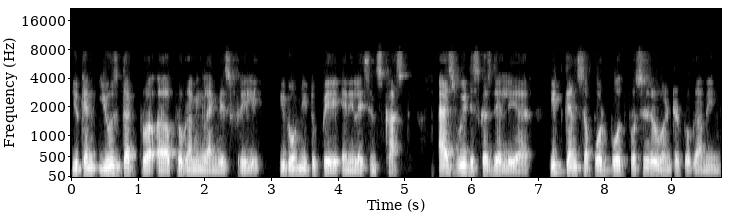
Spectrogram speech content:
you can use that pro uh, programming language freely. You don't need to pay any license cost. As we discussed earlier it can support both procedural oriented programming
